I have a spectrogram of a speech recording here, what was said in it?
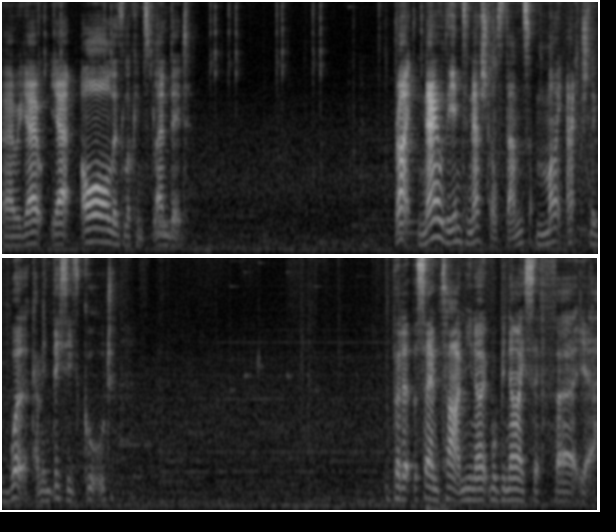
There we go. Yeah, all is looking splendid. Right, now the international stands might actually work. I mean, this is good. But at the same time, you know, it would be nice if, uh, yeah.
